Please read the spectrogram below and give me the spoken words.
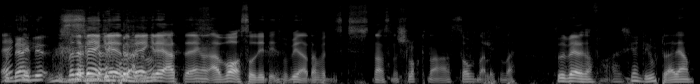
egentlig. det Men det ble en greie, etter en gang jeg var så dritings forbi byen at jeg faktisk nesten slokna. Jeg sovna liksom der. Så det ble liksom Faen, jeg skulle egentlig gjort det der igjen.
